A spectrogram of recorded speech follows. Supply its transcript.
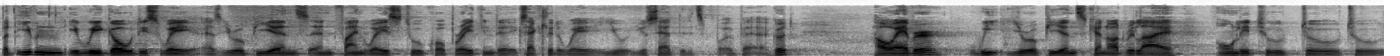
but even if we go this way as Europeans and find ways to cooperate in the, exactly the way you, you said, it's good. However, we Europeans cannot rely only to, to, to,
